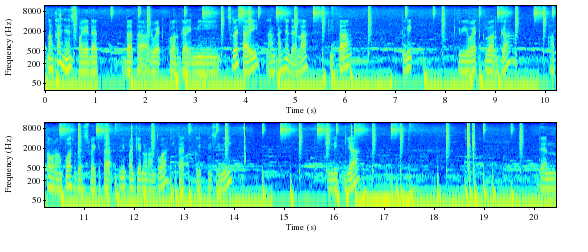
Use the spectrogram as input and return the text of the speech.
langkahnya supaya dat, data riwayat keluarga ini selesai langkahnya adalah kita klik riwayat keluarga atau orang tua sudah sesuai kita. Ini bagian orang tua kita klik di sini. Klik ya. Dan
